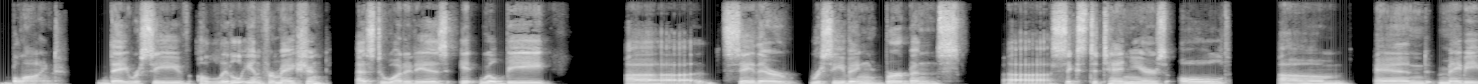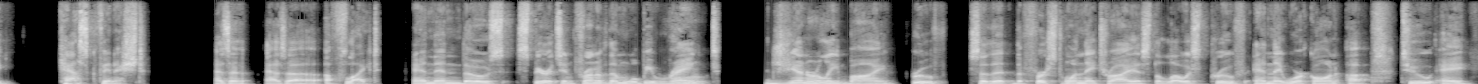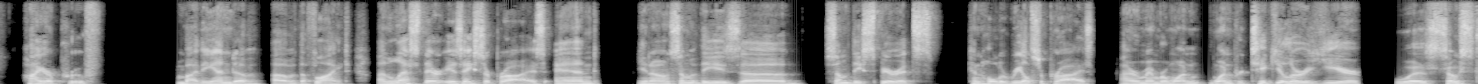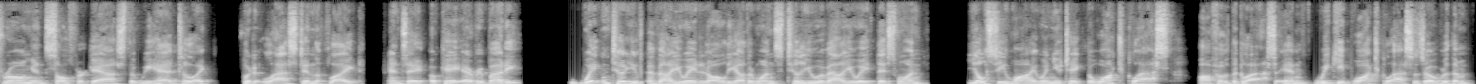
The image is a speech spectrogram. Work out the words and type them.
blind. They receive a little information as to what it is. It will be, uh, say they're receiving bourbons, uh, six to 10 years old, um, and maybe cask finished as a, as a, a flight. And then those spirits in front of them will be ranked generally by proof so that the first one they try is the lowest proof and they work on up to a higher proof by the end of, of the flight, unless there is a surprise. And, you know, some of these, uh, some of these spirits can hold a real surprise. I remember one, one particular year was so strong in sulfur gas that we had to like put it last in the flight and say, okay, everybody, wait until you've evaluated all the other ones till you evaluate this one. You'll see why when you take the watch glass off of the glass. And we keep watch glasses over them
